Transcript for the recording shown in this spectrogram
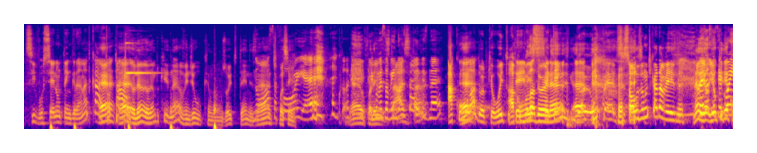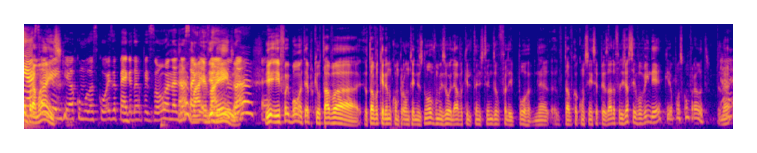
Se você não tem grana, cara, é, total. é, eu lembro, eu lembro que, né, eu vendi uns oito tênis, né? Nossa, Tipo assim, foi, é. É, eu falei, Ele começou vendendo "Tá, tá." tênis, né? Acumulador, porque oito Acumulador, tênis, né? você, tem É. um pé, você só usa um de cada vez, né? Não, Mas e eu, assim, eu queria comprar mais. que acumula as coisas, pega da pessoa, né? Já É, sai vai- vendendo, vai indo, né? E, e foi bom até porque eu tava, eu tava querendo comprar um tênis novo, mas eu olhava aquele tanto de tênis eu falei, porra, né? Eu tava com a consciência pesada, eu falei, já sei, vou vender, que eu posso comprar outro, né?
